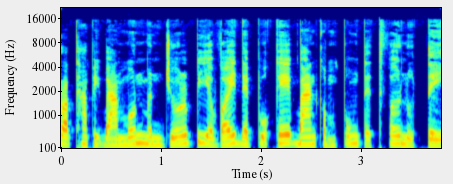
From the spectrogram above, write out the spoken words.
រដ្ឋាភិបាលមុនមិនយល់ពីអ្វីដែលពួកគេបានកំពុងតែធ្វើនោះទេ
